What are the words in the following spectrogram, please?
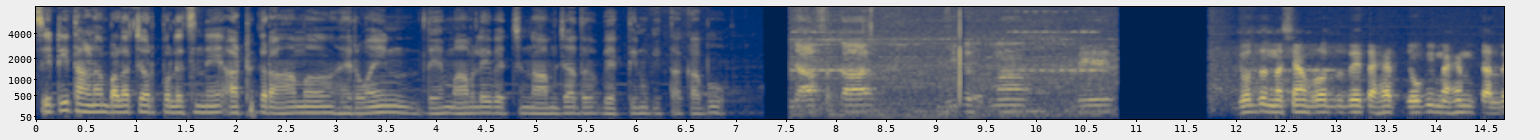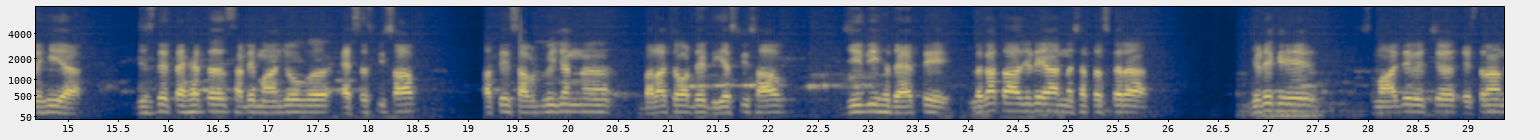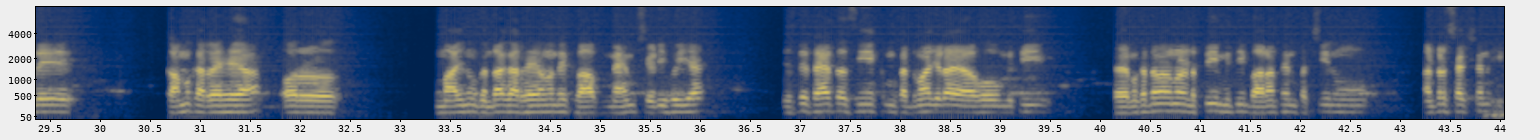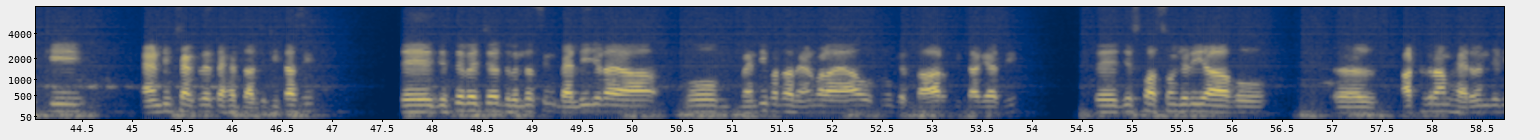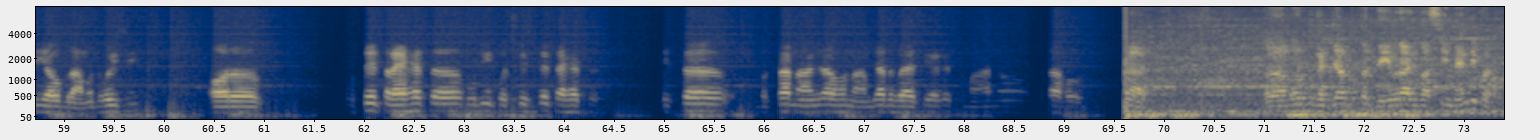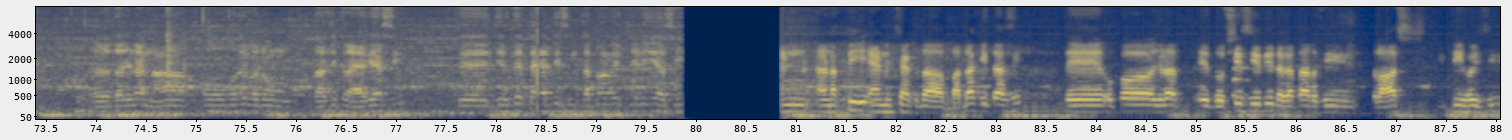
City ਥਾਣਾ Balachaur police ਨੇ 8 gram heroin ਦੇ ਮਾਮਲੇ ਵਿੱਚ ਨਾਮਜ਼ਦ ਵਿਅਕਤੀ ਨੂੰ ਕੀਤਾ ਕਾਬੂ। ਪੰਜਾਬ ਸਰਕਾਰ ਜੀ ਦੇ ਹੁਕਮਾਂ ਦੇ ਯੁੱਧ ਨਸ਼ਿਆਂ ਵਿਰੁੱਧ ਦੇ ਤਹਿਤ ਜੋ ਵੀ ਮੁਹਿੰਮ ਚੱਲ ਰਹੀ ਆ, ਜਿਸ ਦੇ ਤਹਿਤ ਸਾਡੇ ਮਾਨਯੋਗ ਐਸਐਸਪੀ ਸਾਹਿਬ ਅਤੇ ਸਬ ਡਿਵੀਜ਼ਨ ਬਲਾਚੌਰ ਦੇ ਡੀਐਸਪੀ ਸਾਹਿਬ ਜੀ ਦੀ ਹਦਾਇਤ ਤੇ ਲਗਾਤਾਰ ਜਿਹੜੇ ਆ ਨਸ਼ਾ ਤਸਕਰ ਆ, ਜਿਹੜੇ ਕਿ ਸਮਾਜ ਦੇ ਵਿੱਚ ਇਸ ਤਰ੍ਹਾਂ ਦੇ ਕੰਮ ਕਰ ਰਹੇ ਆ ਔਰ ਸਮਾਜ ਨੂੰ ਗੰਦਾ ਕਰ ਰਹੇ ਉਹਨਾਂ ਦੇ ਖਿਲਾਫ ਮਹਿਮ ਛੇੜੀ ਹੋਈ ਹੈ। ਜਿਸ ਦੇ ਤਹਿਤ ਅਸੀਂ ਇੱਕ ਮੁਕੱਦਮਾ ਜਿਹੜਾ ਆ, ਉਹ ਮਿਤੀ, ਅਹ ਮੁਕੱਦਮਾ ਨੰਬਰ 29 ਮਿਤੀ 12/3/25 ਨੂੰ ਅੰਡਰ ਸੈਕਸ਼ਨ 21 ਐਂਟੀ ਸੈਕਟ ਦੇ ਤਹਿਤ ਦਰਜ ਕੀਤਾ ਸੀ। ਤੇ ਜਿਸ ਦੇ ਵਿੱਚ ਦਵਿੰਦਰ ਸਿੰਘ ਬੈਲੀ ਜਿਹੜਾ ਆ, ਉਹ ਮਹਿੰਦੀਪੁਰ ਦਾ ਰਹਿਣ ਵਾਲਾ ਆ, ਉਸ ਨੂੰ ਗ੍ਰਿਫਤਾਰ ਕੀਤਾ ਗਿਆ ਸੀ। ਤੇ ਜਿਸ ਪਾਸੋਂ ਜਿਹੜੀ ਆ, ਉਹ, ਅਹ 8 ਗ੍ਰਾਮ ਹੈਰੋਇਨ ਜਿਹੜੀ ਆ, ਉਹ ਬਰਾਮਦ ਹੋਈ ਸੀ। ਔਰ ਉਸਦੇ ਤਹਿਤ ਉਹਦੀ ਪੁੱਛਗਿੱਛ ਦੇ ਤਹਿਤ ਇੱਕ ਵੱਖਰਾ ਨਾਂ ਜਿਹੜਾ ਉਹ ਨਾਮਜ਼ਦ ਹੋਇਆ ਸੀ ਕਿ ਸਮਾਨ ਉਹ ਅਹ ਉਰਫ ਗੱਜਾ ਪੁੱਤਰ ਦੇਵਰਾਜ ਵਾਸੀ ਮਹਿੰਦੀਪੁਰ ਦਾ ਜਿਹੜਾ ਨਾਂ ਉਹ ਉਹਦੇ ਵੱਲੋਂ ਦਰਜ ਕਰਾਇਆ ਗਿਆ ਸੀ ਤੇ ਜਿਸ ਦੇ ਤਹਿਤ ਇਸ ਮੁਕੱਦਮਾ ਵਿੱਚ ਜਿਹੜੀ ਅਸੀਂ 29 ਐਂਡ ਚੈੱਕ ਦਾ ਵਾਅਦਾ ਕੀਤਾ ਸੀ ਤੇ ਉਪ ਜਿਹੜਾ ਇਹ ਦੋਸ਼ੀ ਸੀ ਇਹਦੀ ਲਗਾਤਾਰ ਅਸੀਂ ਤਲਾਸ਼ ਕੀਤੀ ਹੋਈ ਸੀ।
